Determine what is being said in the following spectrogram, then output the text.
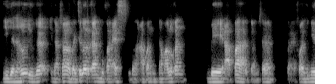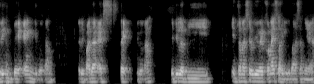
Di jasa lu juga internasional bachelor kan bukan S gitu. apa nama lu kan B apa gitu misalnya for engineering BN gitu kan. Daripada ST gitu kan jadi lebih internationally recognized lah gitu bahasanya ya.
